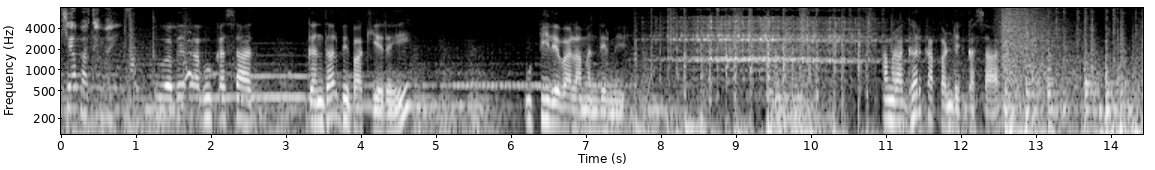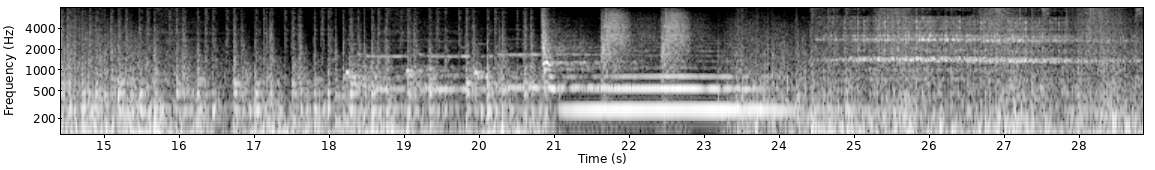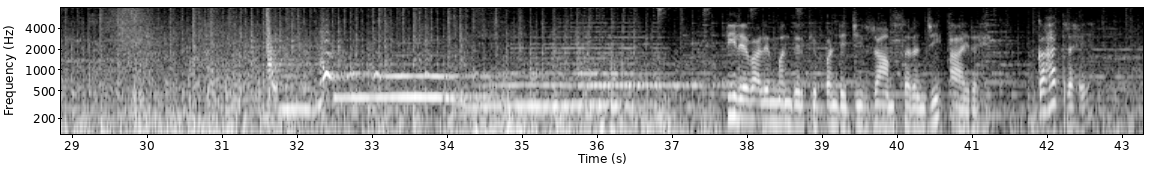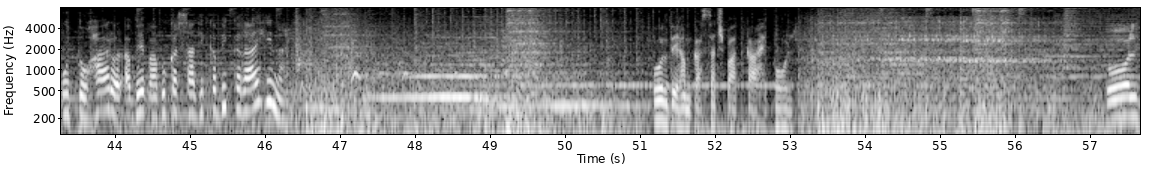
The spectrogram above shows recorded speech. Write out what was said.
क्या बात है माई तू अबे बाबू का साथ गंधर्व भी बाकी रही? उटीले वाला मंदिर में। हमरा घर का पंडित का साथ टीले वाले मंदिर के पंडित जी राम सरन जी आए रहे। कहत रहे वो तोहार और अभय बाबू का शादी कभी कराए ही नहीं। बोल दे हमका सच बात का है बोल। बोल।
